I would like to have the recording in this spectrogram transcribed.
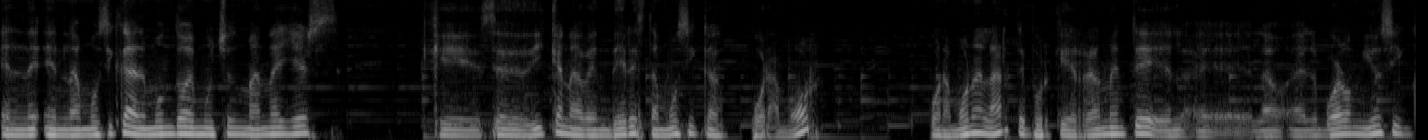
en, en la música del mundo hay muchos managers que se dedican a vender esta música por amor, por amor al arte, porque realmente el, eh, world music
